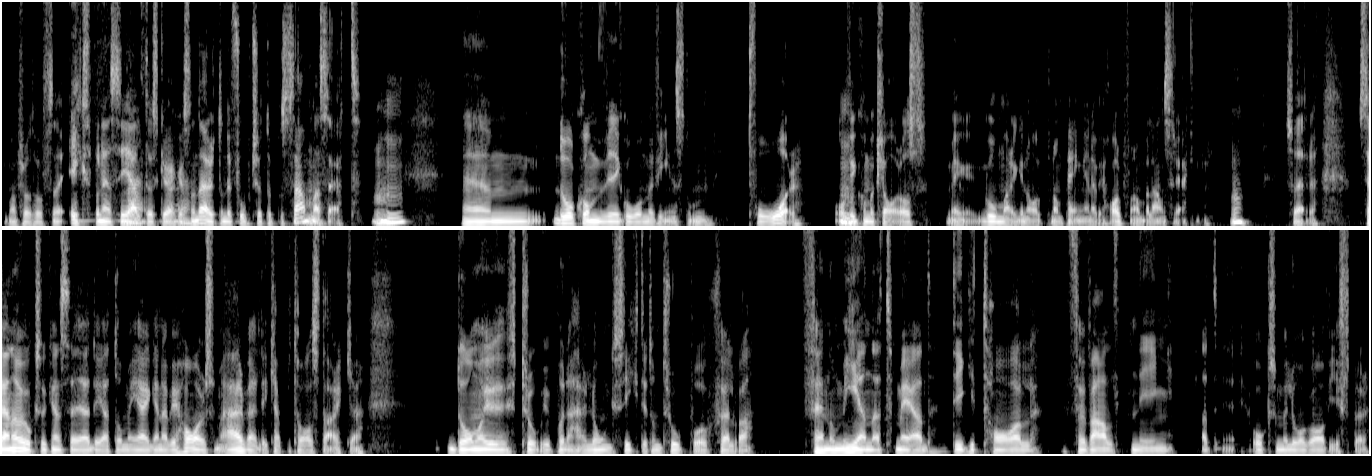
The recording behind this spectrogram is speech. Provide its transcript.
man pratar ofta exponentiellt, det ska öka sånt där, utan det fortsätter på samma sätt. Mm. Um, då kommer vi gå med vinst om två år och mm. vi kommer klara oss med god marginal på de pengarna vi har på vår balansräkning. Mm. Så är det. Sen har jag också kan säga det att de ägarna vi har som är väldigt kapitalstarka, de har ju, tror ju på det här långsiktigt. De tror på själva fenomenet med digital förvaltning, att, eh, också med låga avgifter.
